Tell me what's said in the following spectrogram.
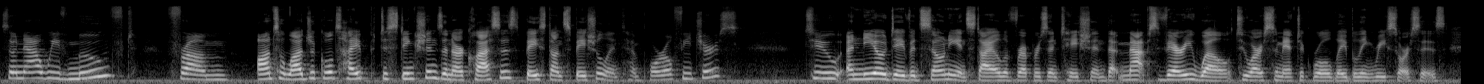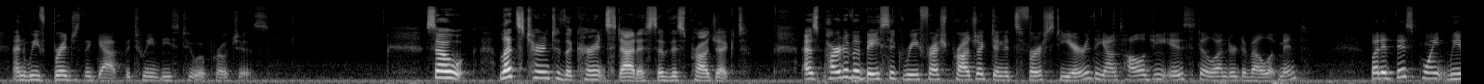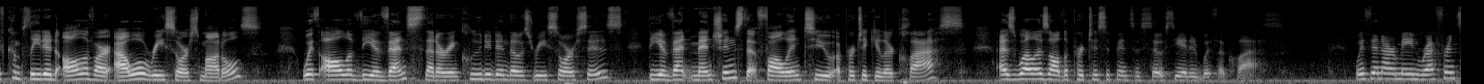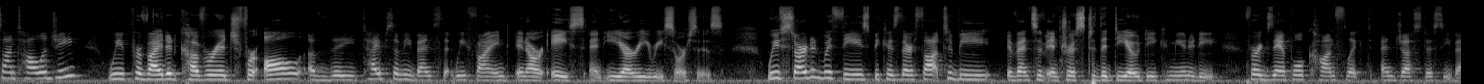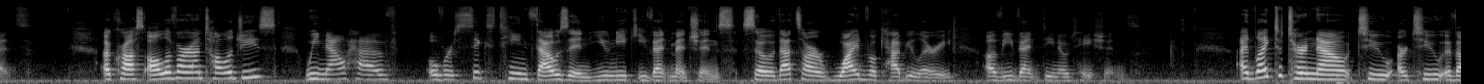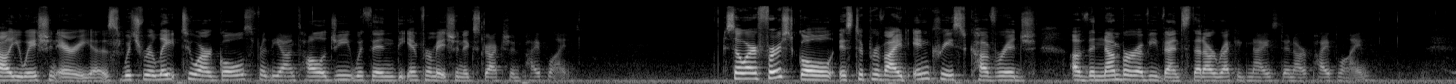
So now we've moved from ontological type distinctions in our classes based on spatial and temporal features to a neo-Davidsonian style of representation that maps very well to our semantic role labeling resources, and we've bridged the gap between these two approaches. So let's turn to the current status of this project. As part of a basic refresh project in its first year, the ontology is still under development. But at this point, we've completed all of our OWL resource models, with all of the events that are included in those resources, the event mentions that fall into a particular class, as well as all the participants associated with a class. Within our main reference ontology, we've provided coverage for all of the types of events that we find in our ACE and ERE resources. We've started with these because they're thought to be events of interest to the DoD community, for example, conflict and justice events. Across all of our ontologies, we now have over 16,000 unique event mentions. So that's our wide vocabulary of event denotations. I'd like to turn now to our two evaluation areas, which relate to our goals for the ontology within the information extraction pipeline. So our first goal is to provide increased coverage of the number of events that are recognized in our pipeline.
